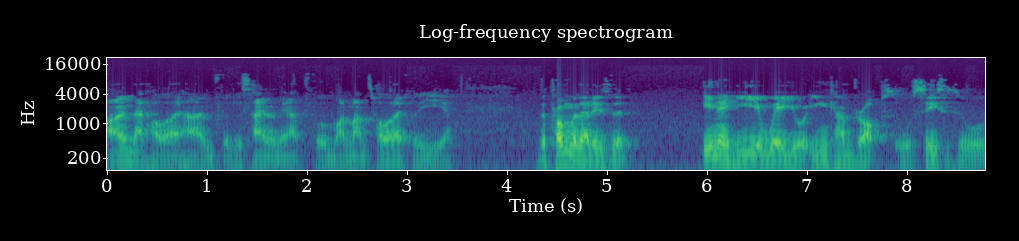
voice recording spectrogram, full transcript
own that holiday home for the same amount for my month's holiday for the year. The problem with that is that in a year where your income drops or ceases or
